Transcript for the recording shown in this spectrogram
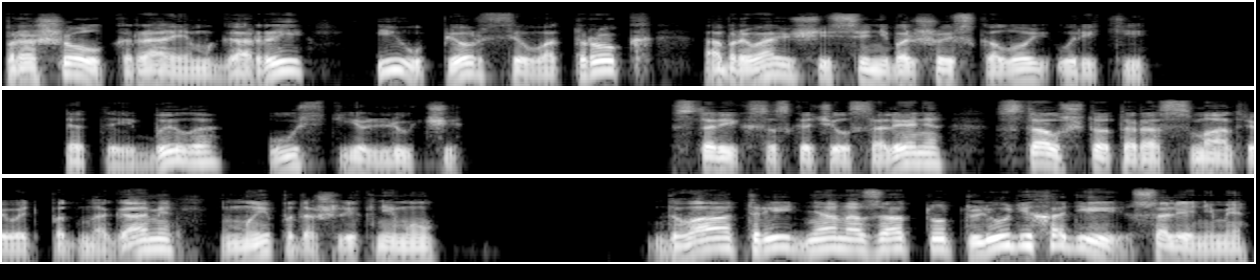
прошел краем горы и уперся в отрог, обрывающийся небольшой скалой у реки. Это и было устье Лючи. Старик соскочил с оленя, стал что-то рассматривать под ногами, мы подошли к нему. — Два-три дня назад тут люди ходи с оленями.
